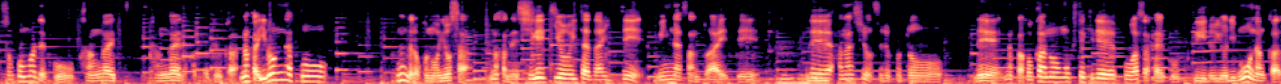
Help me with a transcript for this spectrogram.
そこまでこう考え考えなかったというかなんかいろんなこうなんだろうこの良さなんかね刺激をいただいて皆さんと会えてうんで話をすることでなんか他の目的でこう朝早く起きるよりもなんか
